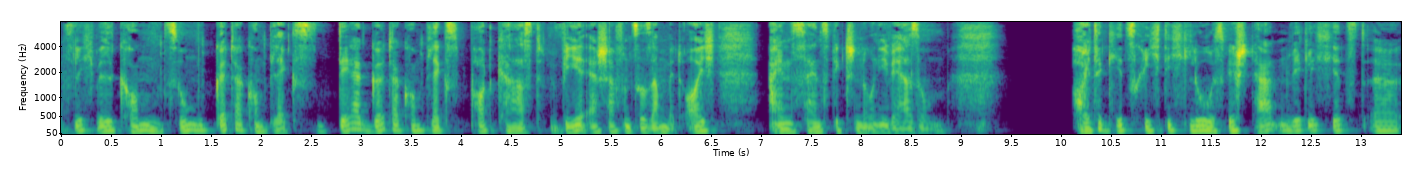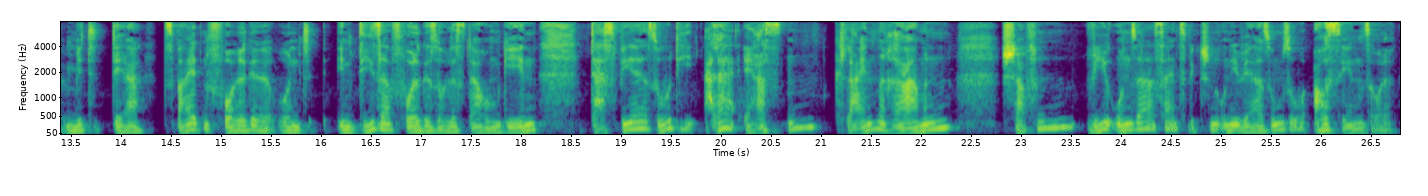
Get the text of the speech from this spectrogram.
Herzlich willkommen zum Götterkomplex, der Götterkomplex Podcast. Wir erschaffen zusammen mit euch ein Science-Fiction-Universum. Heute geht's richtig los. Wir starten wirklich jetzt äh, mit der zweiten Folge und in dieser Folge soll es darum gehen, dass wir so die allerersten kleinen Rahmen schaffen, wie unser Science-Fiction-Universum so aussehen soll.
